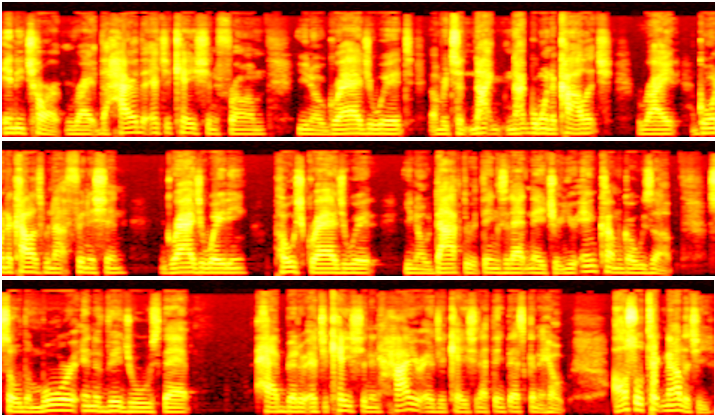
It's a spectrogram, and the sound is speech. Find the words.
any chart, right? The higher the education from, you know, graduate, I mean, to not not going to college, right? Going to college but not finishing, graduating, postgraduate you know, doctorate, things of that nature, your income goes up. So the more individuals that have better education and higher education, I think that's going to help. Also, technology.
